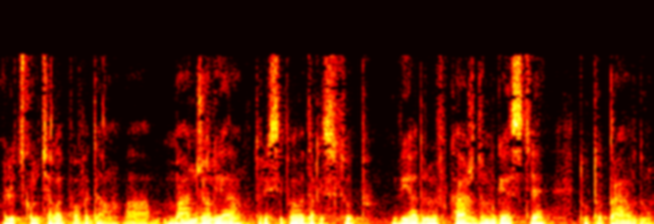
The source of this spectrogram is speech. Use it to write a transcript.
o ľudskom tele povedal. A manželia, ktorí si povedali sľub, vyjadrujú v každom geste túto pravdu.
